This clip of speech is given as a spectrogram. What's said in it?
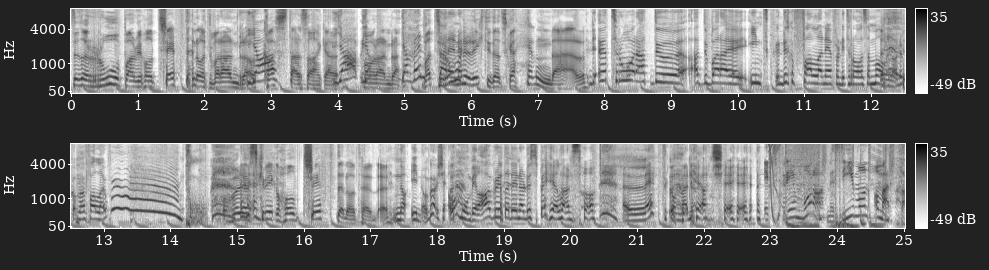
sen så ropar vi håll käften åt varandra och Ja. kastar saker Ja, på varandra. jag Vad tror ännu. du riktigt att ska hända här? Jag tror att du, att du bara inte, du ska falla ner från ditt rosa moln och du kommer falla Och börja skrika håll käften åt henne. Nå, i något Om hon vill avbryta dig när du spelar så lätt kommer det att ske. Extrem morgon med Simon och Märta.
